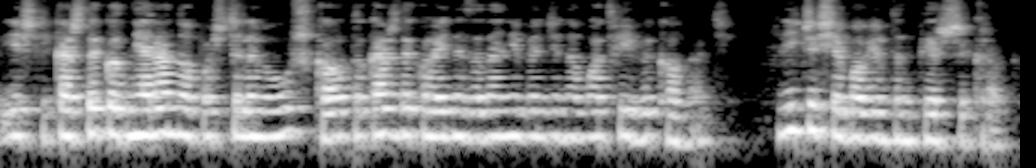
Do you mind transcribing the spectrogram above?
jeśli każdego dnia rano pościelemy łóżko, to każde kolejne zadanie będzie nam łatwiej wykonać. Liczy się bowiem ten pierwszy krok.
